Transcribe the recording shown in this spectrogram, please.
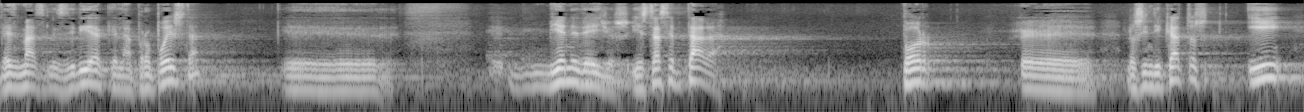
Es más, les diría que la propuesta eh, viene de ellos y está aceptada por eh, los sindicatos y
